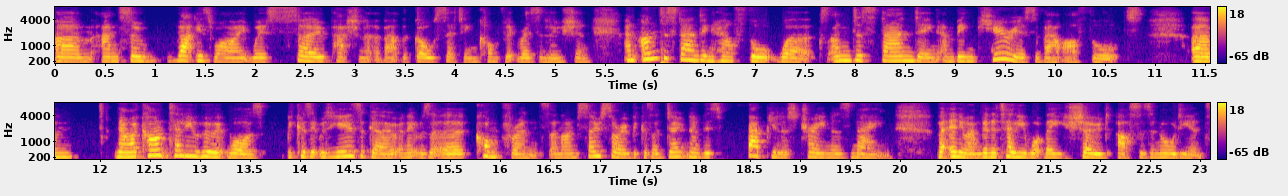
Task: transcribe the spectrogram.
Um, and so that is why we're so passionate about the goal setting, conflict resolution, and understanding how thought works, understanding and being curious about our thoughts. Um, now, I can't tell you who it was because it was years ago and it was at a conference. And I'm so sorry because I don't know this fabulous trainer's name. But anyway, I'm going to tell you what they showed us as an audience.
